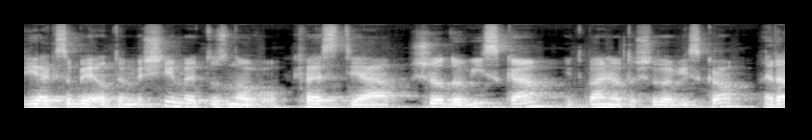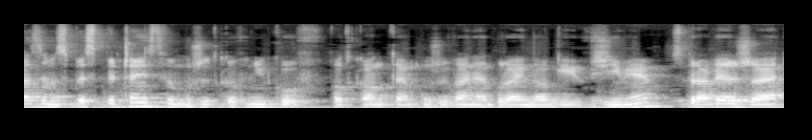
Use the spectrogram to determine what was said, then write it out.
jak sobie o tym myślimy, to znowu kwestia środowiska i dbania o to środowisko razem z bezpieczeństwem użytkowników pod kątem używania hulajnogi w zimie sprawia, że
